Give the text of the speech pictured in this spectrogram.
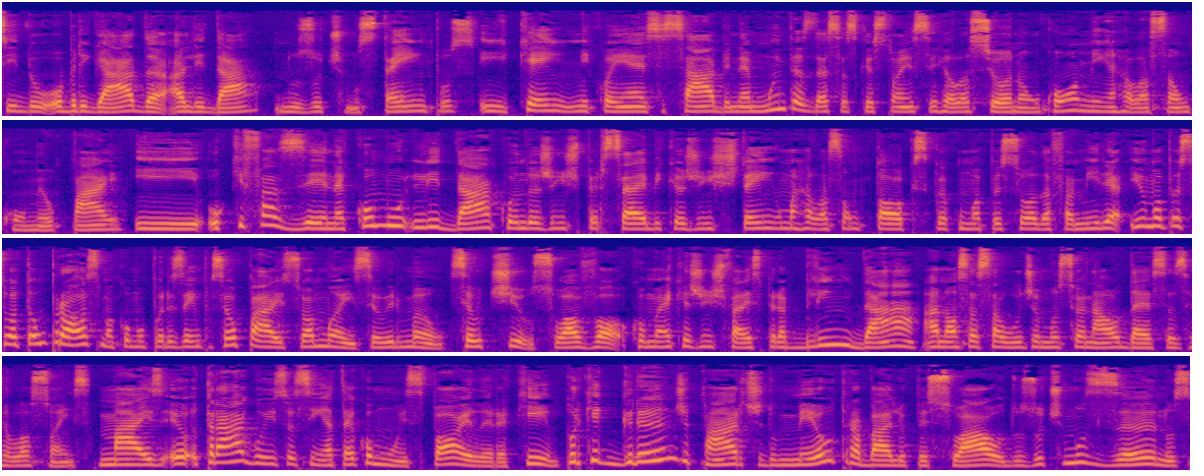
sido obrigada a lidar nos últimos tempos. E quem me conhece sabe, né, muitas dessas questões se relacionam com a minha relação com o meu pai e o que fazer, né? Como lidar quando a gente percebe que a gente tem uma relação tóxica com uma pessoa da família e uma pessoa tão próxima, como por exemplo seu pai, sua mãe, seu irmão, seu tio, sua avó, como é que a gente faz para blindar a nossa saúde emocional dessas relações? Mas eu trago isso assim até como um spoiler aqui, porque grande parte do meu trabalho pessoal dos últimos anos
